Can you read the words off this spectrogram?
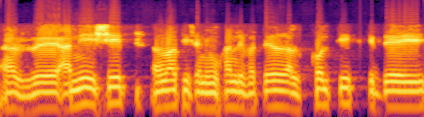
אז אה, אני אישית אמרתי שאני מוכן לוותר על כל תיק כדי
